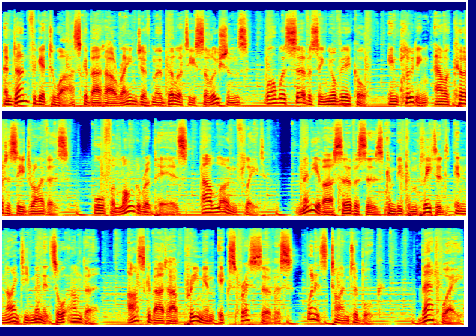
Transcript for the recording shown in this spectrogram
And don't forget to ask about our range of mobility solutions while we're servicing your vehicle, including our courtesy drivers, or for longer repairs, our loan fleet. Many of our services can be completed in 90 minutes or under. Ask about our Premium Express service when it's time to book. That way,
